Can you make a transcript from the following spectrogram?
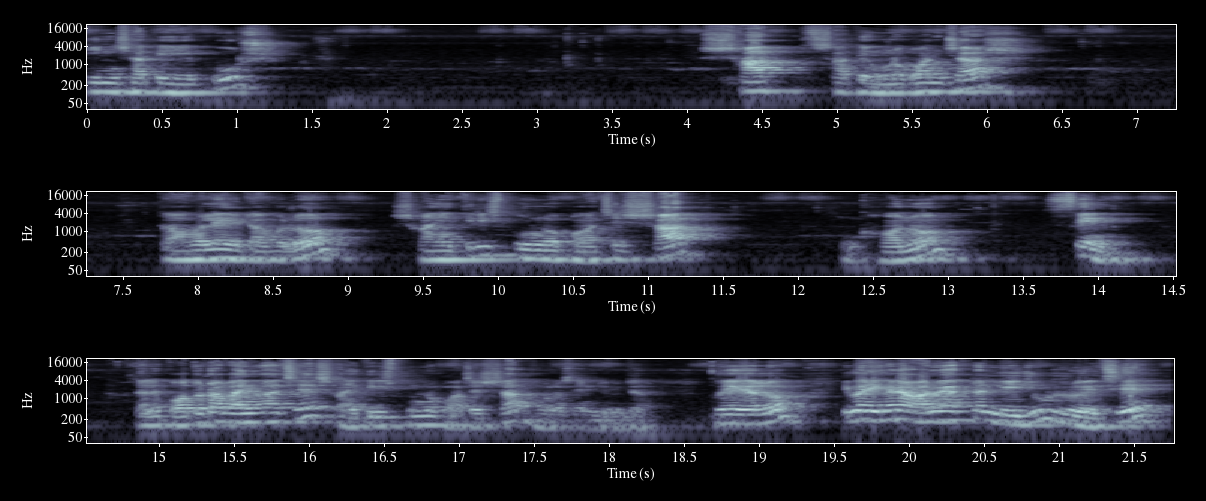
তিন সাথে একুশ, সাত সাথে উনপঞ্চাশ তাহলে এটা হলো সাঁত্রিশ পূর্ণ পাঁচের সাত ঘন সেমি। তাহলে কতটা বায়ু আছে সাঁত্রিশ পূর্ণ পাঁচের সাত ঘন সেন্টিমিটার। হয়ে গেল। এবার এখানে আরও একটা লেজুর রয়েছে।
